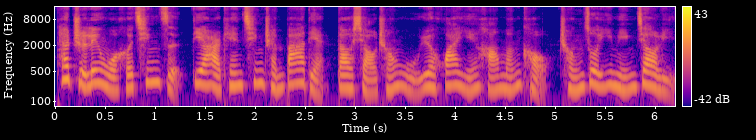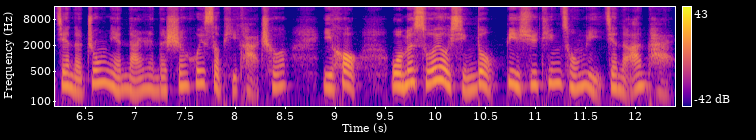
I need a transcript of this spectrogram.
他指令我和青子第二天清晨八点到小城五月花银行门口，乘坐一名叫李健的中年男人的深灰色皮卡车。以后我们所有行动必须听从李健的安排。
